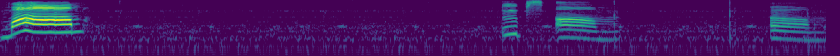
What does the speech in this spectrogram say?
Mom. Oops. Um. Um.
